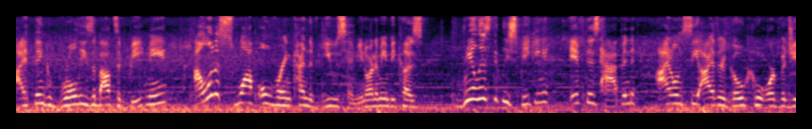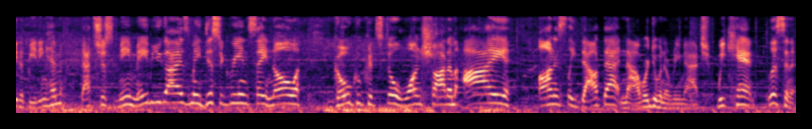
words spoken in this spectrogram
I think Broly's about to beat me. I want to swap over and kind of use him. You know what I mean? Because realistically speaking, if this happened, I don't see either Goku or Vegeta beating him. That's just me. Maybe you guys may disagree and say, no, Goku could still one-shot him. I honestly doubt that. Nah, we're doing a rematch. We can't. Listen,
